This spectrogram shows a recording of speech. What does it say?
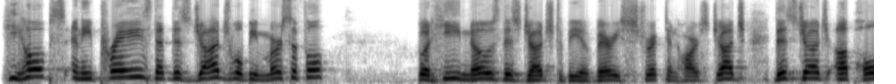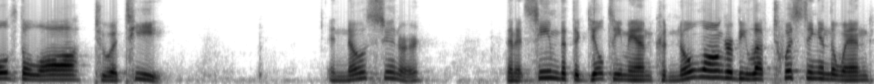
He hopes and he prays that this judge will be merciful but he knows this judge to be a very strict and harsh judge. This judge upholds the law to a T. And no sooner than it seemed that the guilty man could no longer be left twisting in the wind,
